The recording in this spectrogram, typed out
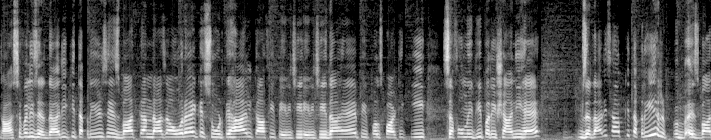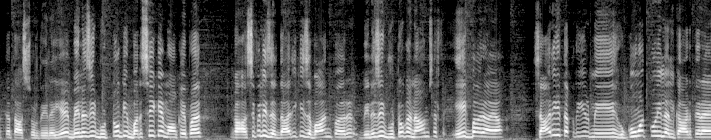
आसिफ अली जरदारी की तकरीर से इस बात का अंदाज़ा हो रहा है कि सूरत हाल काफ़ी पेचीदा है। पीपल्स पार्टी की सफ़ों में भी परेशानी है। जरदारी साहब की तकरीर इस बात का तासर दे रही है। बेनज़ीर भुट्टो की बरसी के मौके पर आसिफ अली जरदारी की ज़बान पर बेनज़ीर भुट्टो का नाम सिर्फ़ एक बार आया। सारी तकरीर में हुकूमत को ही ललकारते रहे।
